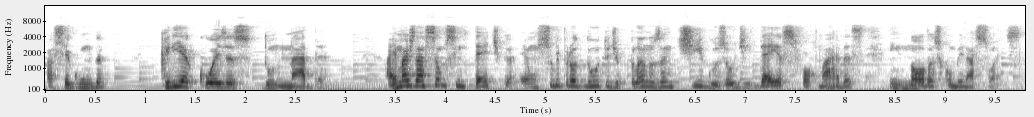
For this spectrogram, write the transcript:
a segunda, cria coisas do nada. A imaginação sintética é um subproduto de planos antigos ou de ideias formadas em novas combinações.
